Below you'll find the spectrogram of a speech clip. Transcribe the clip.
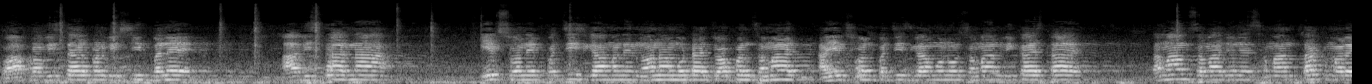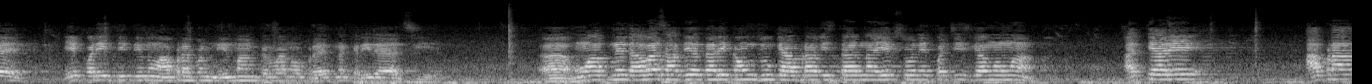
તો આપણો વિસ્તાર પણ વિકસિત બને. આ વિસ્તારના એકસો ને પચીસ ગામ અને નાના મોટા ચોપન સમાજ, આ એકસો ને પચીસ ગામોનો સમાન વિકાસ થાય. તમામ સમાજોને સમાન તક મળે. એ પરિસ્થિતિનું આપણે પણ નિર્માણ કરવાનો પ્રયત્ન કરી રહ્યા છીએ. હું આપને દાવા સાથે અત્યારે કહું છું કે આપણા વિસ્તારના એકસો ને પચીસ ગામોમાં અત્યારે આપણા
